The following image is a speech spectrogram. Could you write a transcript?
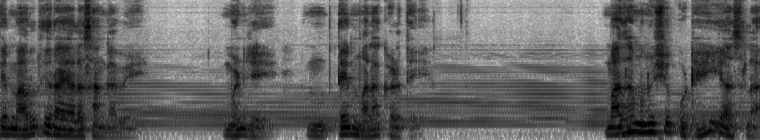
ते मारुती रायाला सांगावे. म्हणजे ते मला कळते. माझा मनुष्य कुठेही असला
